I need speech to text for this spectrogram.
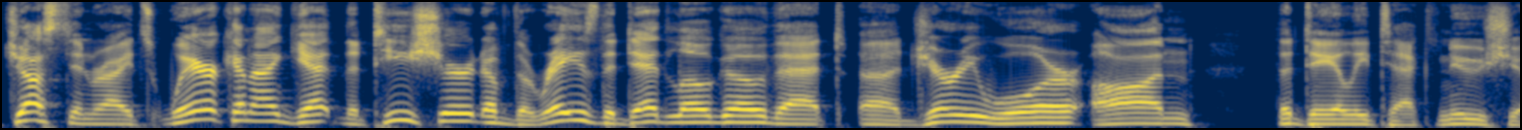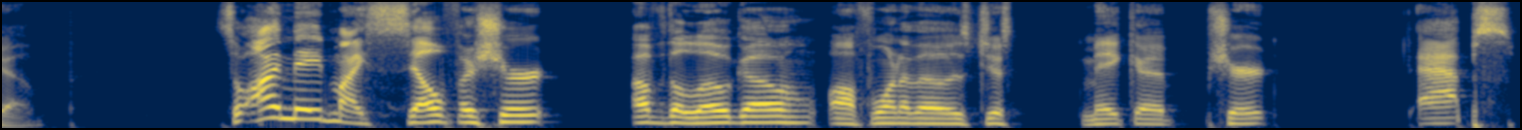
Justin writes, Where can I get the t shirt of the Raise the Dead logo that uh, Jury wore on the Daily Tech News Show? So I made myself a shirt of the logo off one of those just make a shirt apps.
